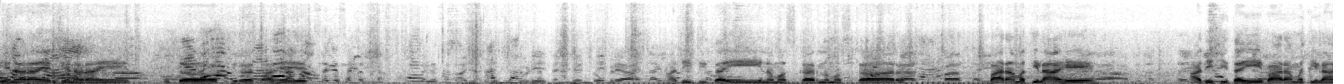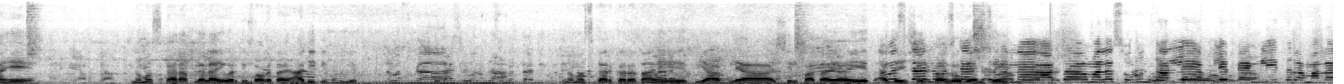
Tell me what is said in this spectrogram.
घेणार आहेत घेणार आहेत. कुठं फिरत आहेत? आदिती ताई नमस्कार नमस्कार. बारामतीला आहे. आदिती ताई बारामतीला आहे. नमस्कार आपल्या लाईव्हवरती स्वागत आहे. आदिती ताई आहेत. नमस्कार करत आहेत. या आपल्या शिल्पाताई आहेत. अजय शिल्पा लोक यांचे आम्हाला मला सोडून चालले आपले फॅमिली तर आम्हाला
